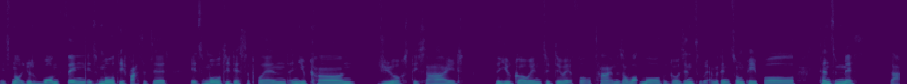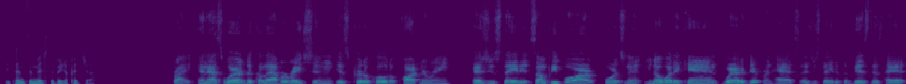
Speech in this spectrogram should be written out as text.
It's not just one thing, it's multifaceted, it's multidisciplined, and you can't just decide that you're going to do it full time. There's a lot more that goes into it. And I think some people tend to miss that. They tend to miss the bigger picture. Right. And that's where the collaboration is critical, the partnering, as you stated. Some people are fortunate, you know, where they can wear the different hats, as you stated, the business hat.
